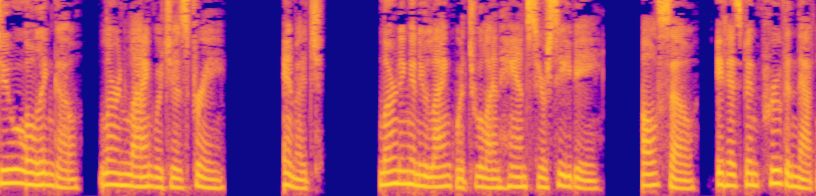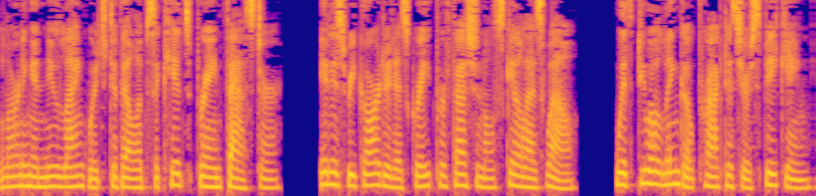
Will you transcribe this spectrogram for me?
Duolingo, learn languages free. Image. Learning a new language will enhance your CV. Also, it has been proven that learning a new language develops a kid's brain faster. It is regarded as great professional skill as well. With Duolingo, practice your speaking,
